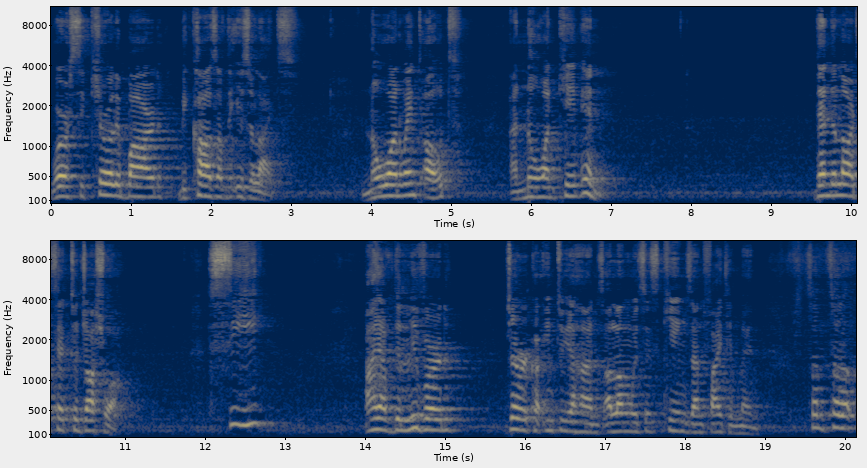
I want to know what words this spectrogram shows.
were securely barred because of the Israelites. No one went out and no one came in. Then the Lord said to Joshua, See, I have delivered Jericho into your hands along with its kings and fighting men. So, so,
